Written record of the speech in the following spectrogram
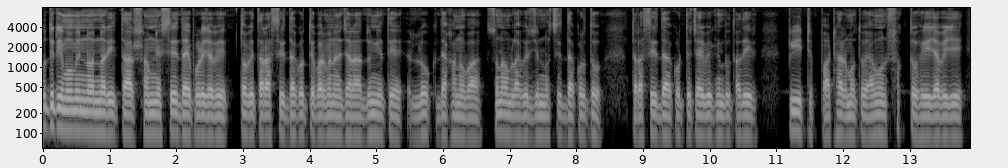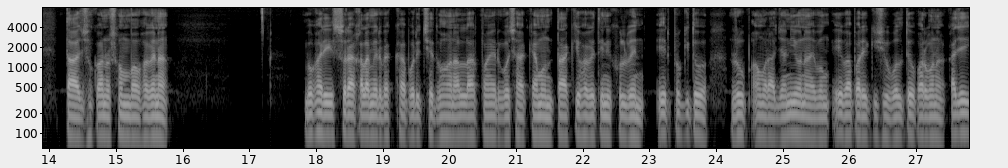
প্রতিটি মুমিন নর নারী তার সামনে সেজদায় পড়ে যাবে, তবে তারা সিজদা করতে পারবে না। যারা দুনিয়াতে লোক দেখানো বা সুনাম লাভের জন্য সিজদা করত, তারা সিজদা করতে চাইবে, কিন্তু তাদের পিঠ পাঠার মতো এমন শক্ত হয়ে যাবে যে তা ঝুঁকানো সম্ভব হবে না। বুখারি সুরা কালামের ব্যাখ্যা পরিচ্ছেদ, মহান আল্লাহর পায়ের গোছা কেমন তা কীভাবে তিনি খুলবেন? এর প্রকৃত রূপ আমরা জানিও না এবং এ ব্যাপারে কিছু বলতেও পারব না। কাজেই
